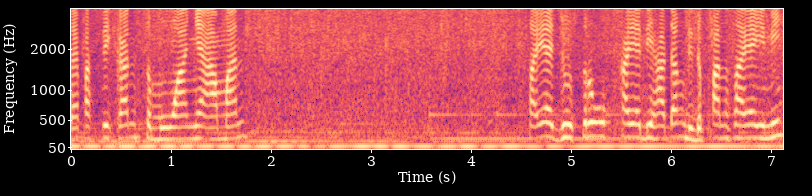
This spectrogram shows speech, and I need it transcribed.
Saya pastikan semuanya aman. Saya justru kayak dihadang di depan saya ini.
